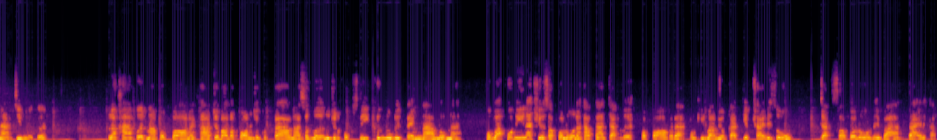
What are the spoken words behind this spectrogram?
น่าจิ้มเหลือเกิน ราคาเปิดมาปอปอนะครับ เจ้าบ้านปอปอ1.9นะเสมอ 1.64 ครึ่งลูกได้เต็มน้ำลงนะผมว่าคู่นี้น่าเชียร์ซาโปโลนะครับ น่าจัดเลยปอปอก็ได้ ผมคิดว่ามีโอกาสเก็บใช้ได้สูง จัดซาโปโลในบ้านได้เลยครับ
